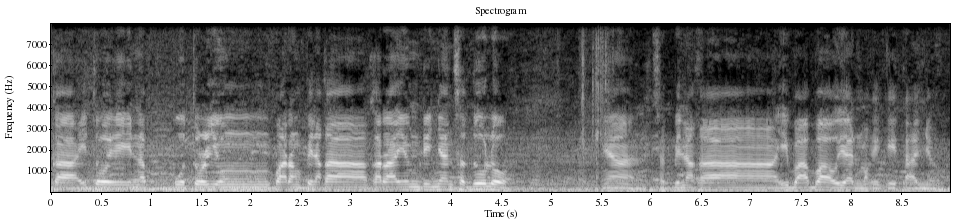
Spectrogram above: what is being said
Pagka ito ay naputol yung parang pinaka-karayom din yan sa dulo. Yan sa pinaka ibabaw yan makikita nyo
